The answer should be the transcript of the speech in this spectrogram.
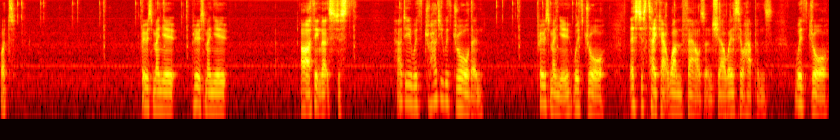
what? Previous menu. Previous menu. Oh, I think that's just... How do you withdraw? How do you withdraw then? Previous menu. Withdraw. Let's just take out 1,000, shall we? And see what happens. Withdraw.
